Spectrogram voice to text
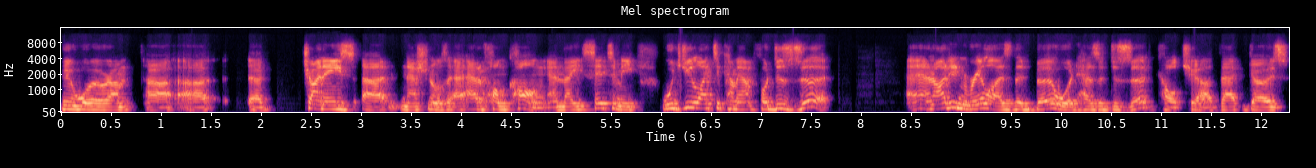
who were um, uh, uh, uh, Chinese uh, nationals out of Hong Kong, and they said to me, "Would you like to come out for dessert?" And I didn't realize that Burwood has a dessert culture that goes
